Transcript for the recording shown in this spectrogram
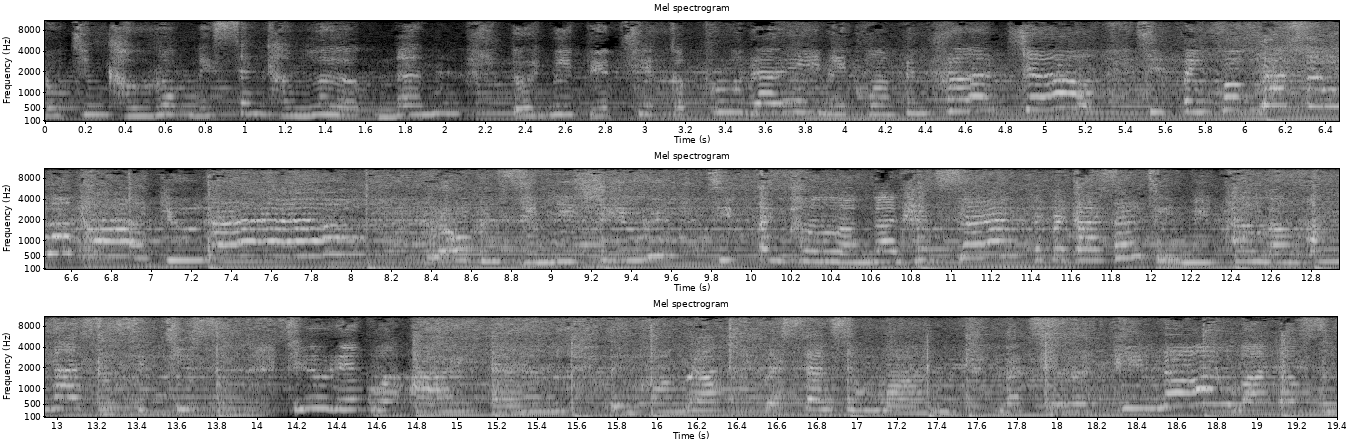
เราจึงเคารพในเส้นทางเลือกนั้น โดยไมีเปรียบเทียบกับผู้ใดในความเป็นพระเจ้า ที่เป็นความรักซึ่งว่าภาคอยู่แล้ว เราเป็นสิ่งมีชีวิตที่เป็นพลังงานแห่งแสงเป็นประกายแสงที่มีพลังอำนาจสุดสิทธิ์ที่สุดที่เรียกว่า I am เป็นความรักและแสงสว่างมาเถิดพี่น้องมาเอาสู่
